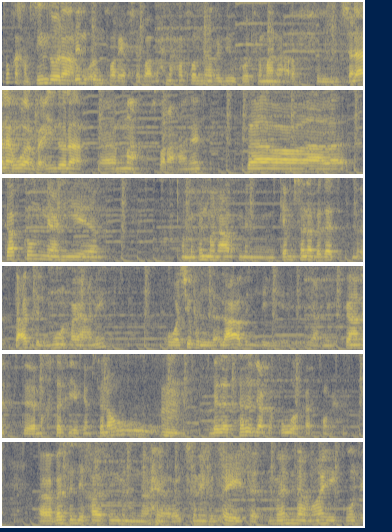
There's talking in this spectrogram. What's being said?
أتوقع 50 دولار. بنكون صريح شباب إحنا حصلنا ال review code فما نعرف السعر. لا لا هو 40 دولار. ما أعرف صراحة. أنا فكابكم يعني مثل ما نعرف من كم سنة بدأت تعدل امورها يعني وأشوف الألعاب اللي يعني كانت مختفية كم سنة وبدات ترجع بقوة كابكم يعني. آه، بس اللي خايفين من ريزدنت ايفل 8 اتمنى ما يكون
